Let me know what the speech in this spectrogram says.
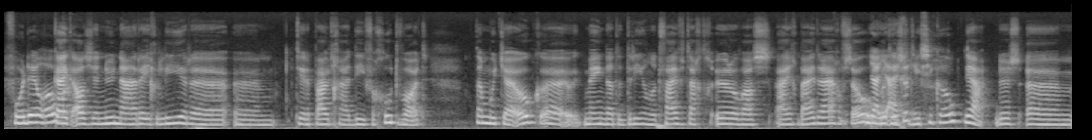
Voordeel ook. Kijk, als je nu naar een reguliere ehm, therapeut gaat die vergoed wordt, dan moet jij ook, eh, ik meen dat het 385 euro was eigen bijdrage of zo. ja, Wat je is eigen het? risico. Ja, dus ehm,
